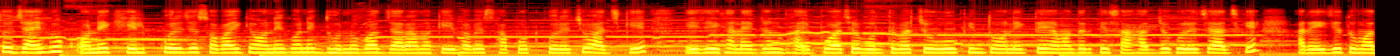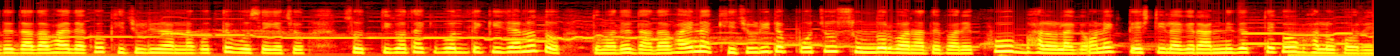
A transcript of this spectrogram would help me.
তো যাই হোক, অনেক হেল্প করেছে, সবাইকে অনেক অনেক ধন্যবাদ যারা আমাকে এইভাবে সাপোর্ট করেছ আজকে। এই যে এখানে একজন ভাইপো আছে, বলতে পারছ, ও কিন্তু অনেকটাই আমাদেরকে সাহায্য করেছে আজকে। আর এই যে তোমাদের দাদাভাই, দেখো, খিচুড়ি রান্না করতে বসে গেছো। সত্যি কথা কি বলতে কি জানো তো, তোমাদের দাদাভাই না খিচুড়িটা প্রচুর সুন্দর বানাতে পারে, খুব ভালো লাগে, অনেক টেস্টি লাগে, রান্নিদের থেকেও ভালো করে।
